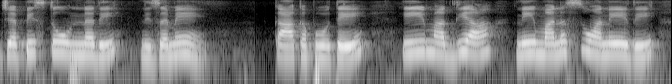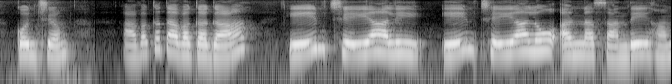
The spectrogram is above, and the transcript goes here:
జపిస్తూ ఉన్నది నిజమే. కాకపోతే ఈ మధ్య నీ మనస్సు అనేది కొంచెం అవకతవకగా ఏం చేయాలి ఏం చేయాలో అన్న సందేహం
